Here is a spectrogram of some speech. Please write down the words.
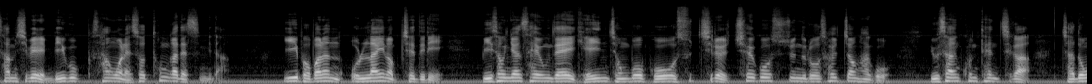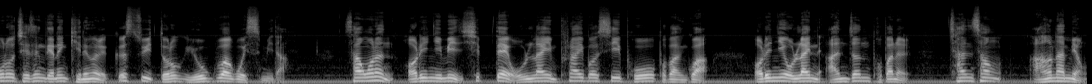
30일 미국 상원에서 통과됐습니다. 이 법안은 온라인 업체들이 미성년 사용자의 개인정보 보호 수치를 최고 수준으로 설정하고 유사한 콘텐츠가 자동으로 재생되는 기능을 끌 수 있도록 요구하고 있습니다. 상원은 어린이 및 10대 온라인 프라이버시 보호 법안과 어린이 온라인 안전 법안을 찬성 91명,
